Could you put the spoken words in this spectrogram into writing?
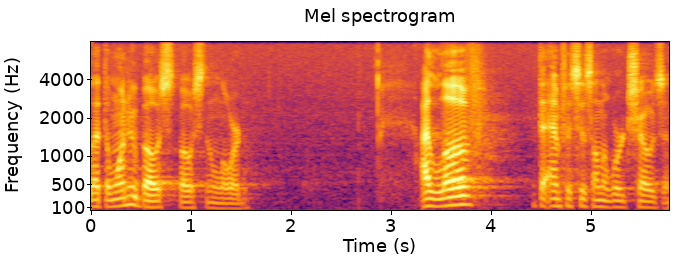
let the one who boasts boast in the Lord. I love the emphasis on the word chosen.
